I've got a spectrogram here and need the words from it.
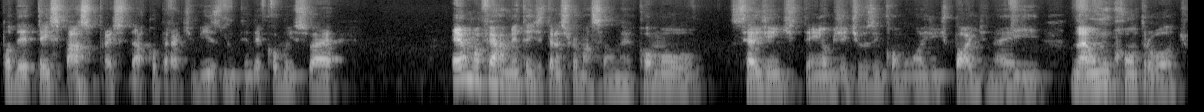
poder ter espaço para estudar cooperativismo, entender como isso é é uma ferramenta de transformação, né? Como se a gente tem objetivos em comum, a gente pode, né? E não é um contra o outro,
